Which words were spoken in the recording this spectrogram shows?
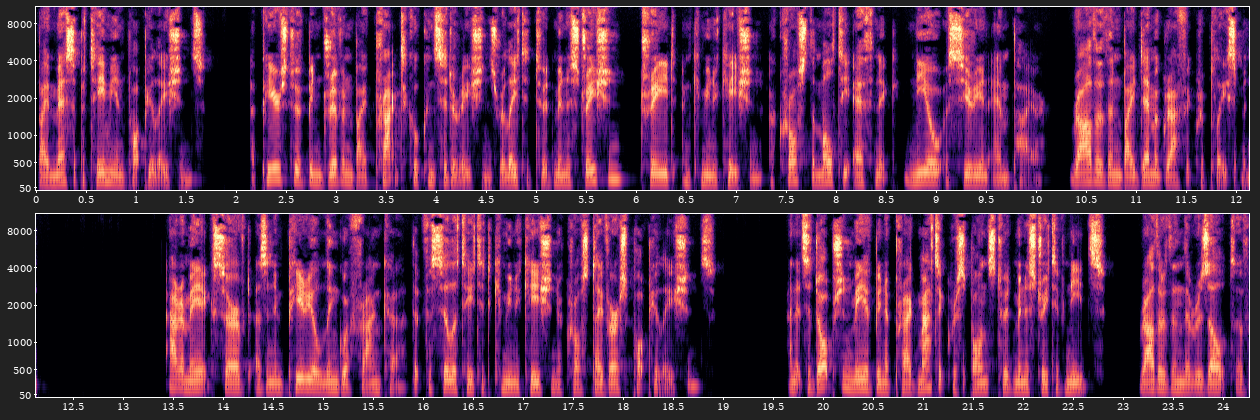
by Mesopotamian populations appears to have been driven by practical considerations related to administration, trade, and communication across the multi ethnic Neo Assyrian Empire, rather than by demographic replacement. Aramaic served as an imperial lingua franca that facilitated communication across diverse populations and its adoption may have been a pragmatic response to administrative needs, rather than the result of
